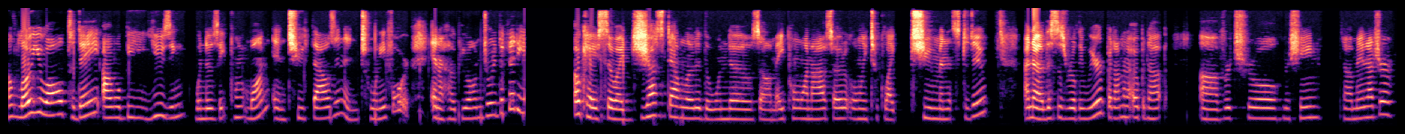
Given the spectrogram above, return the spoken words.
Hello you all, today I will be using Windows 8.1 in 2024 and I hope you all enjoyed the video. Okay, so I just downloaded the Windows um, 8.1 ISO, it only took like two minutes to do. I know this is really weird, but I'm going to open up uh, Virtual Machine uh, Manager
